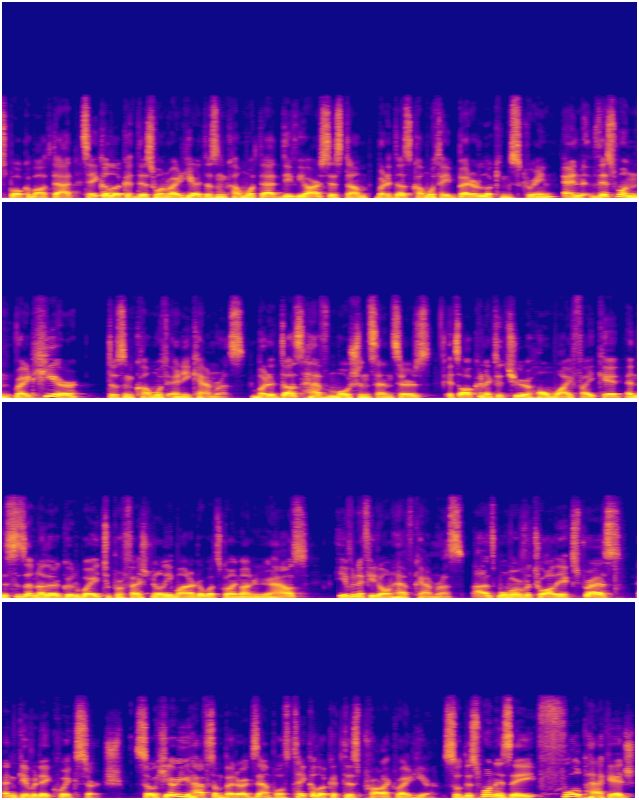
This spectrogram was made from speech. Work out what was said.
spoke about that. Take a look at this one right here. It doesn't come with that DVR system, but it does come with a better looking screen. And this one right here doesn't come with any cameras, but it does have motion sensors. It's all connected to your home Wi-Fi kit. And this is another good way to professionally monitor what's going on in your house even if you don't have cameras. Now let's move over to AliExpress and give it a quick search. So here you have some better examples. Take a look at this product right here. So this one is a full package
